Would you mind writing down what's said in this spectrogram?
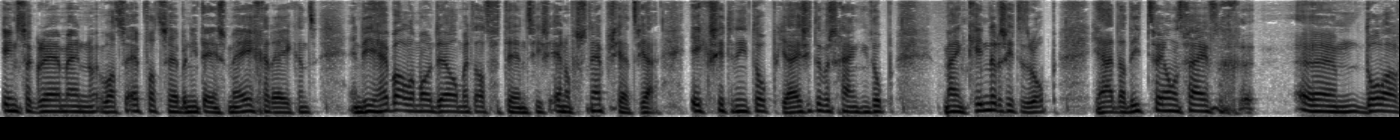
Instagram en WhatsApp, wat ze hebben, niet eens meegerekend. En die hebben al een model met advertenties. En op Snapchat, ja, ik zit er niet op, jij zit er waarschijnlijk niet op. Mijn kinderen zitten erop. Ja, dat die 250 um, dollar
